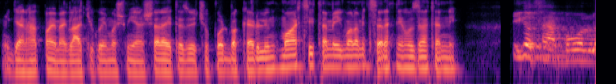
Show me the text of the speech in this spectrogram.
Igen, hát majd meglátjuk, hogy most milyen selejtező csoportba kerülünk. Marci, te még valamit szeretnél hozzátenni? Igazából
